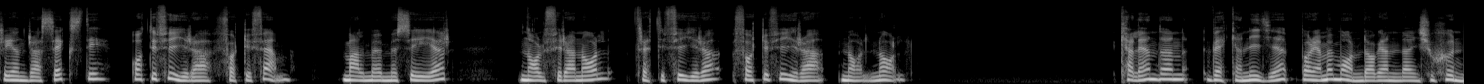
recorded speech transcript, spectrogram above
360 84 45 Malmö museer. 040 34 44 00 Kalendern vecka 9 börjar med måndagen den 27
